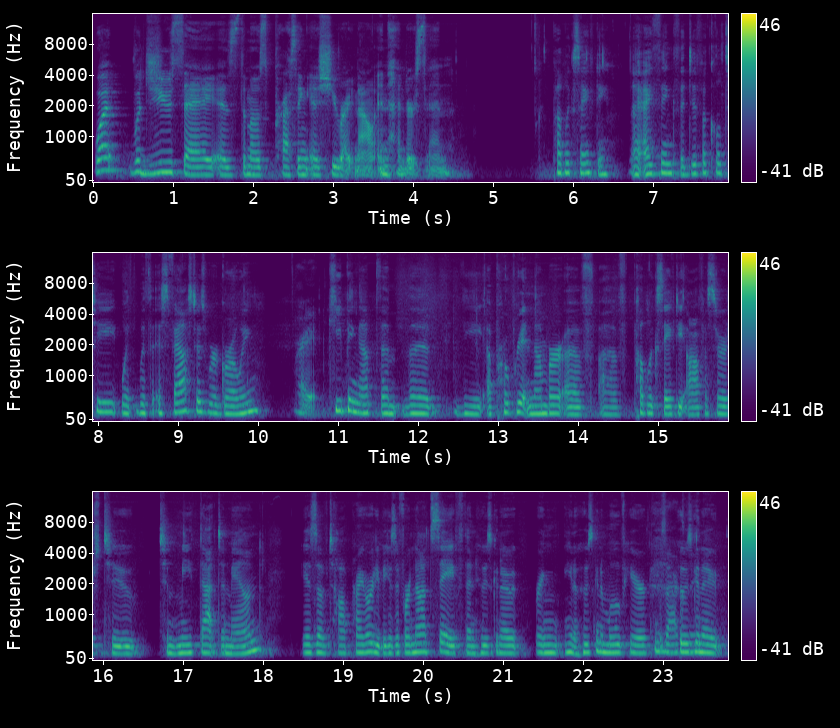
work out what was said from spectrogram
what would you say is the most pressing issue right now in Henderson? Public safety. I, I think the difficulty with, with as fast as we're growing, Right. Keeping up the the the appropriate number of, of public safety officers to to meet that demand is of top priority because if we're not safe, then who's going to bring, you know, who's going to move here? Exactly. Who's going to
